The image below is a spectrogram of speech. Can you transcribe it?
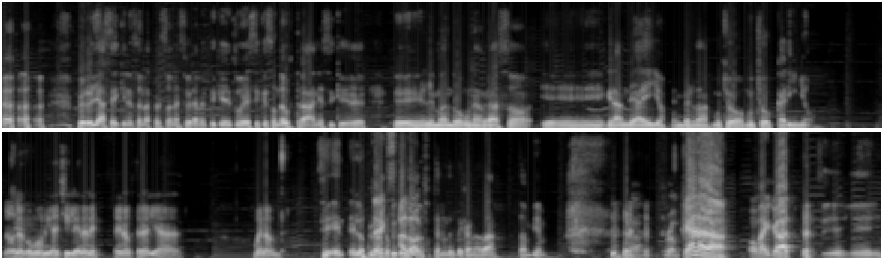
Pero ya sé quiénes son las personas, seguramente que tú decís que son de Australia, así que eh, les mando un abrazo eh, grande a ellos, en verdad, mucho, mucho cariño. No, la comunidad chilena en, Australia, buena onda. Sí, en, los primeros capítulos nos escucharon desde Canadá también. Ah, from Canada. Oh my god. Sí.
